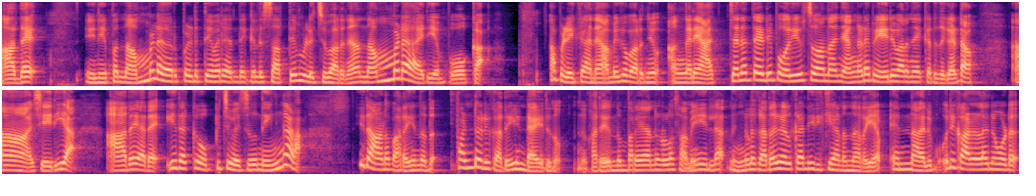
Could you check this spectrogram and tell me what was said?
അതെ. ഇനിയിപ്പം നമ്മൾ ഏർപ്പെടുത്തിയവരെന്തെങ്കിലും സത്യം വിളിച്ചു പറഞ്ഞാൽ നമ്മുടെ കാര്യം പോക്കാം. അപ്പോഴേക്കും അനാമിക പറഞ്ഞു അങ്ങനെ അച്ഛനെ തേടി പോലീസ് വന്നാൽ ഞങ്ങളുടെ പേര് പറഞ്ഞേക്കരുത് കേട്ടോ. ആ ശരിയാ. അതെ അതെ. ഇതൊക്കെ ഒപ്പിച്ച് വെച്ചത് നിങ്ങളാ. ഇതാണ് പറയുന്നത്. പണ്ടൊരു കഥയുണ്ടായിരുന്നു. കഥയൊന്നും പറയാനുള്ള സമയമില്ല. നിങ്ങൾ കഥ കേൾക്കാനിരിക്കുകയാണെന്നറിയാം എന്നാലും ഒരു കള്ളനോട്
